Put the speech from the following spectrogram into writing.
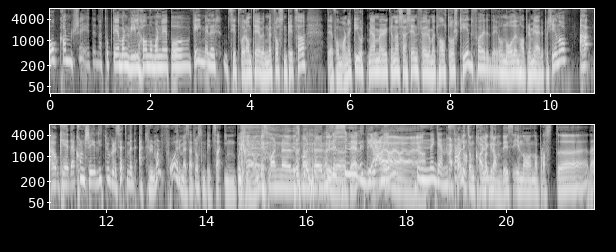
Og kanskje er det nettopp det man vil ha når man er på film, eller sitter foran TV-en med frossenpizza. Det får man ikke gjort med American Assassin før om et halvt års tid, for det er jo nå den har premiere på kino. Ah, ok, Det er kanskje litt uglesett, men jeg tror man får med seg frossenpizza inn på kinoen hvis man, eh, hvis man eh, lurer Hvis du til litt. ja, ja. inn under I hvert fall litt sånn Carl Grandis i noe, noe plast. eh, Det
